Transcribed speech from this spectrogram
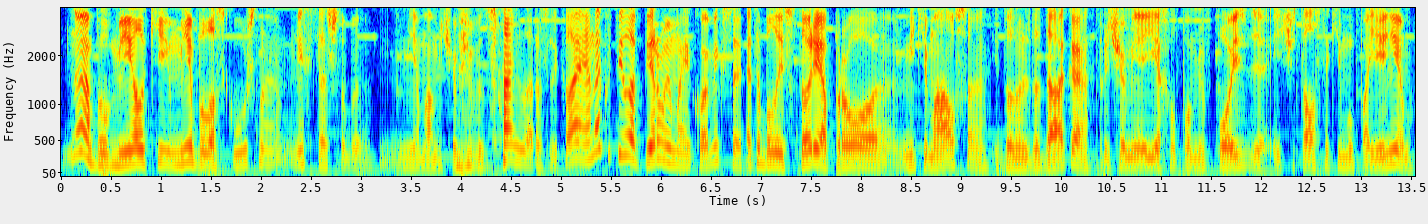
Ну, я был мелкий, мне было скучно. Мне хотелось, чтобы меня мама чем-нибудь заняла, развлекла. И она купила первые мои комиксы. Это была история про Микки Мауса и Дональда Дака. Причем я ехал, помню, в поезде и читал с таким упоением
